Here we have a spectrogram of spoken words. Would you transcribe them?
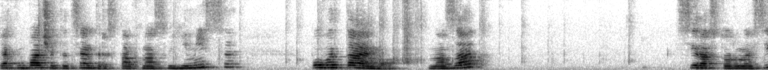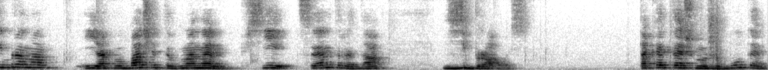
Як ви бачите, центр став на своє місце. Повертаємо назад. Сіра сторона зібрана. І як ви бачите, в мене всі центри да, зібрались. Таке теж може бути.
